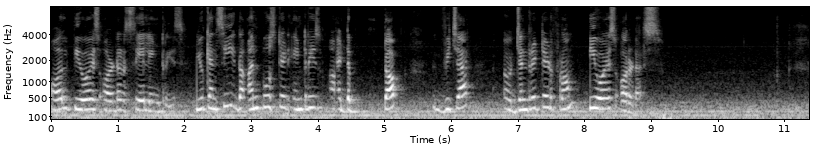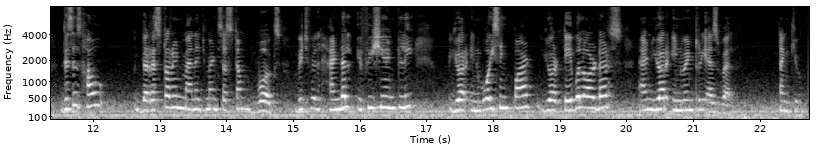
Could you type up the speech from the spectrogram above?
all POS order sale entries. You can see the unposted entries at the top which are uh, generated from POS orders. this is how the restaurant management system works which will handle efficiently your invoicing part your table orders and your inventory as well. Thank you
